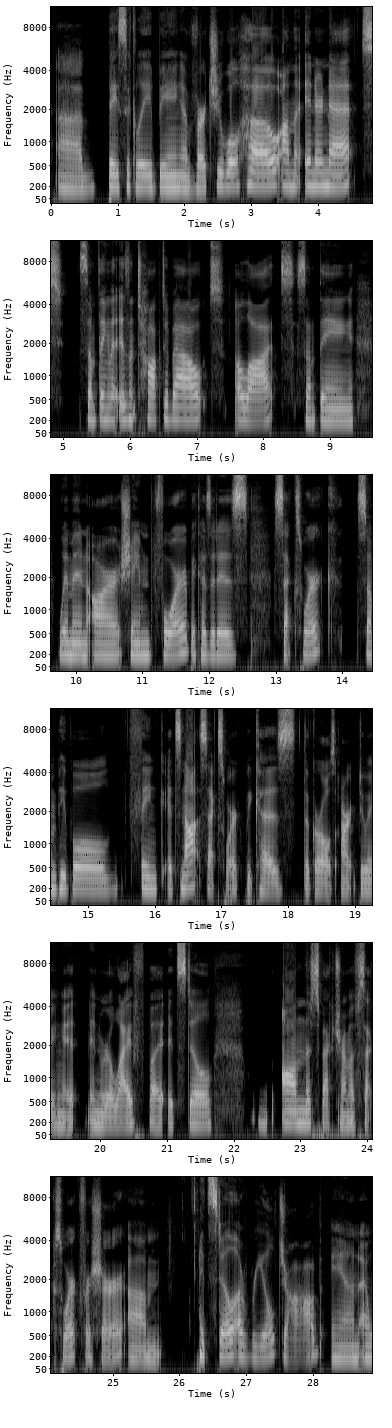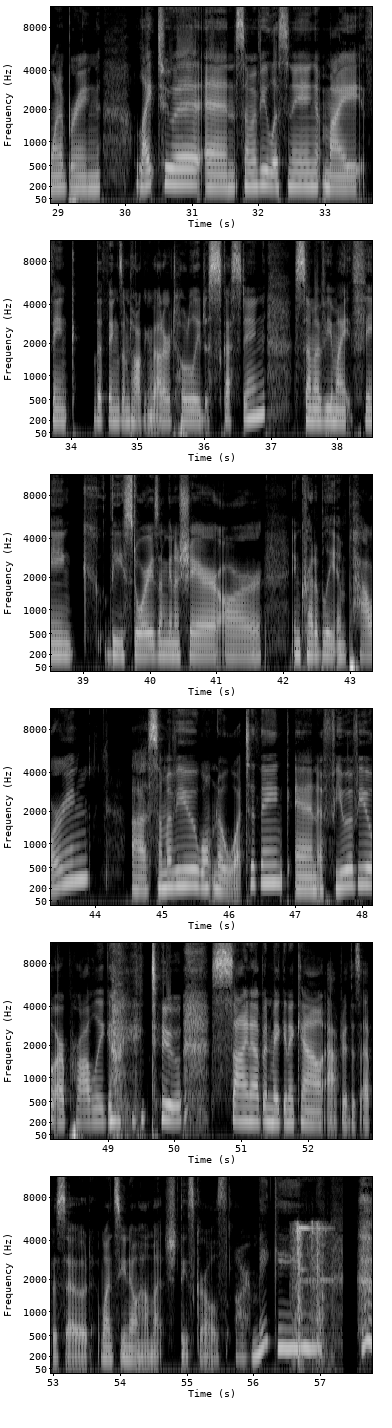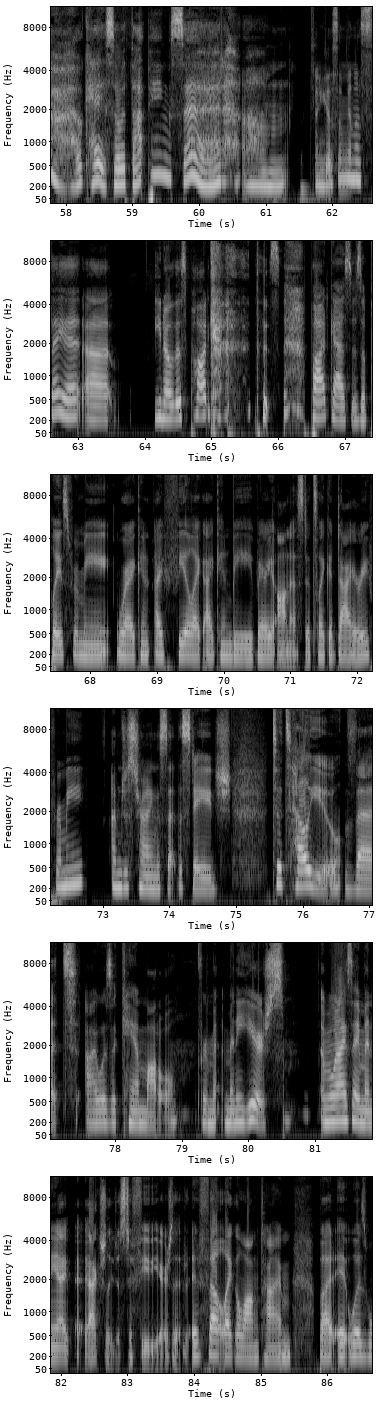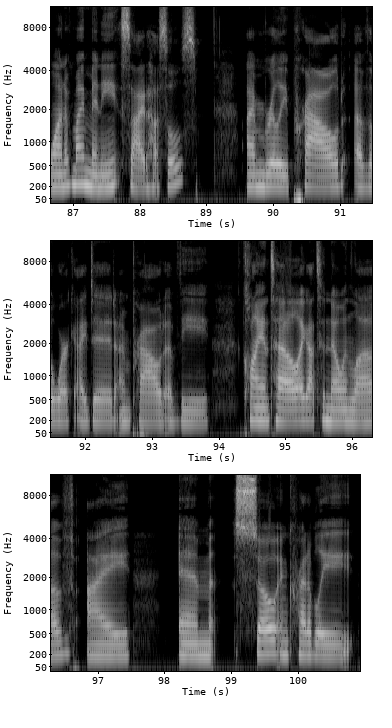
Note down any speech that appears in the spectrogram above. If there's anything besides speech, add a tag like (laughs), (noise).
uh, basically being a virtual hoe on the internet something that isn't talked about a lot, something women are shamed for because it is sex work. Some people think it's not sex work because the girls aren't doing it in real life, but it's still on the spectrum of sex work for sure. Um, it's still a real job, and I want to bring light to it. And some of you listening might think the things I'm talking about are totally disgusting. Some of you might think the stories I'm going to share are incredibly empowering. Uh, some of you won't know what to think, and a few of you are probably (laughs) going to sign up and make an account after this episode once you know how much these girls are making. (sighs) okay, so with that being said, um, I guess I'm gonna say it. Uh, you know, this podcast (laughs) this podcast is a place for me where I can I feel like I can be very honest. It's like a diary for me. I'm just trying to set the stage to tell you that I was a cam model for m- many years. I mean, when I say many, I actually just a few years. It, it felt like a long time, but it was one of my many side hustles. I'm really proud of the work I did. I'm proud of the clientele I got to know and love. I am so incredibly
